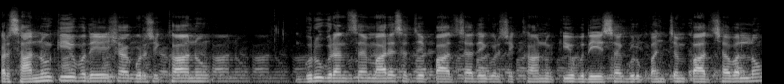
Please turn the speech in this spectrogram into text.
ਪਰ ਸਾਨੂੰ ਕੀ ਉਪਦੇਸ਼ ਹੈ ਗੁਰਸਿੱਖਾਂ ਨੂੰ? ਗੁਰੂ ਗ੍ਰੰਥ ਸਾਹਿਬ ਮਾਰੇ ਸੱਚੇ ਪਾਤਸ਼ਾਹ ਦੇ ਗੁਰਸਿੱਖਾਂ ਨੂੰ ਕੀ ਉਪਦੇਸ਼ ਹੈ ਗੁਰੂ ਪੰਚਮ ਪਾਤਸ਼ਾਹ ਵੱਲੋਂ?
